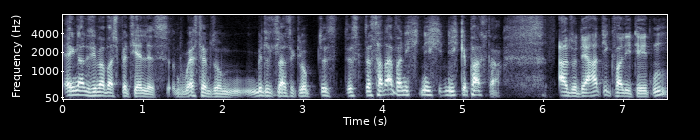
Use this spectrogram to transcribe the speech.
England ist immer was Spezielles. Und West Ham, so ein Mittelklasse-Club, das, das, das hat einfach nicht, nicht, nicht gepasst da. Also der hat die Qualitäten.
